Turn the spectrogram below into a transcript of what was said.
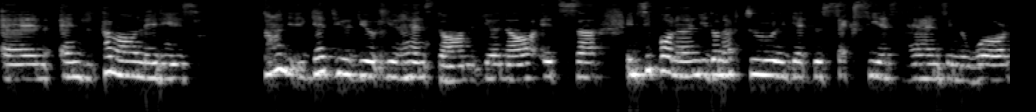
And, and come on, ladies, don't get your, your, your hands done. You know, it's, uh, it's important. You don't have to get the sexiest hands in the world.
